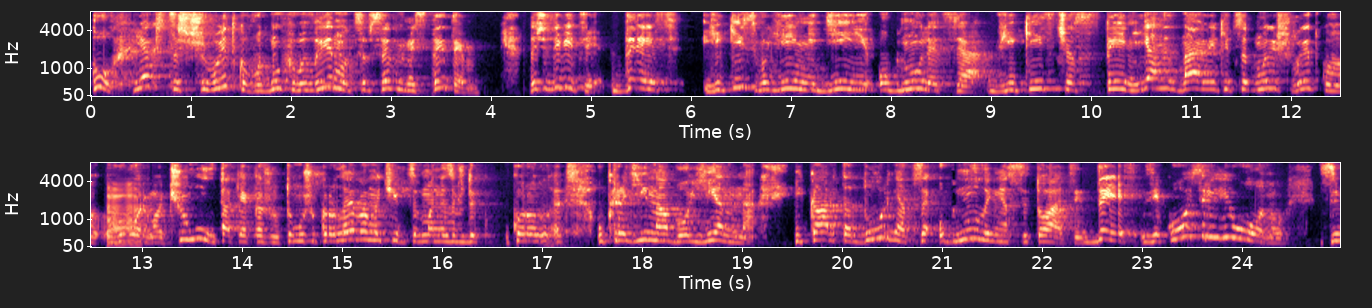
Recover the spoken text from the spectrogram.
Ух, як ж це швидко в одну хвилину це все вмістити. Значить, дивіться, десь якісь воєнні дії обнуляться в якійсь частині. Я не знаю, які це ми швидко Так. говоримо. Чому так я кажу? Тому що королева мечів це в мене завжди корол... е, Україна воєнна. І карта дурня це обнулення ситуації. Десь з якогось регіону, з е,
